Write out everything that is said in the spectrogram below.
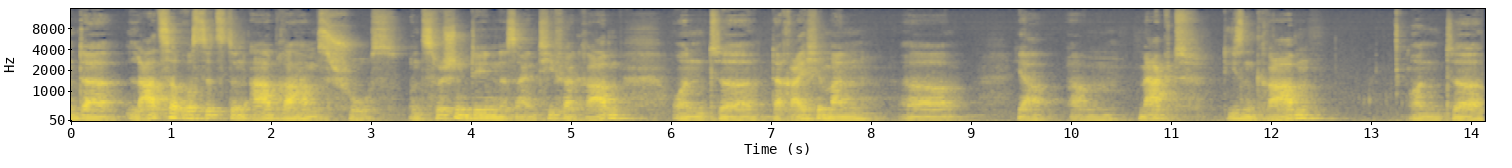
und der Lazarus sitzt in Abrahams Schoß. Und zwischen denen ist ein tiefer Graben und äh, der reiche Mann äh, ja, ähm, merkt diesen Graben und äh,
